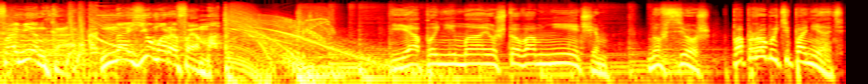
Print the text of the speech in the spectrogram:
Фоменко на Юмор ФМ. Я понимаю, что вам нечем, но все ж, попробуйте понять.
